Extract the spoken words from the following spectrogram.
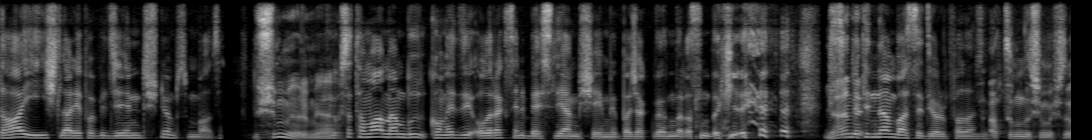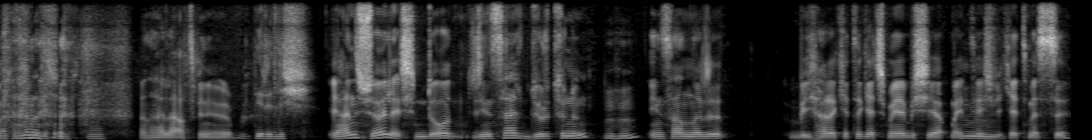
Daha iyi işler yapabileceğini düşünüyor musun bazen? Düşünmüyorum ya. Yoksa tamamen bu komedi olarak seni besleyen bir şey mi bacaklarının arasındaki? Bisikletinden bahsediyorum falan. diyor. Atımı düşünmüştüm. Atını mı düşünmüştün? Evet. ben hala at biniyorum. Diriliş. Yani şöyle şimdi o cinsel dürtünün Hı hı. insanları bir harekete geçmeye, bir şey yapmaya Hmm. teşvik etmesi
